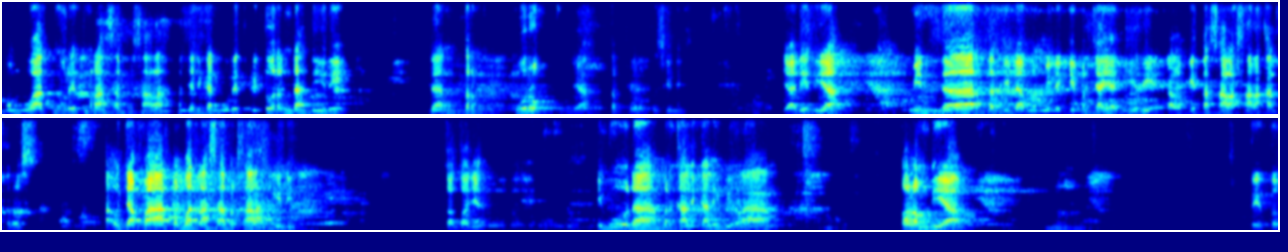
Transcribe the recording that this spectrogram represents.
Membuat murid merasa bersalah, menjadikan murid itu rendah diri dan terpuruk ya, terpuruk di sini. Jadi dia minder dan tidak memiliki percaya diri kalau kita salah-salahkan terus. Ucapan pembuat rasa bersalah gini. Contohnya, ibu udah berkali-kali bilang, tolong diam. Itu.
